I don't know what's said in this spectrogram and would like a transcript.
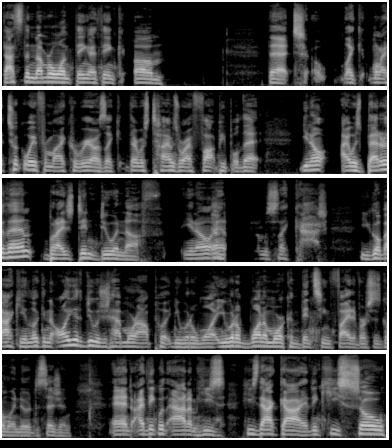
That's the number one thing I think. Um, that like when I took away from my career, I was like, there was times where I fought people that you know, I was better then, but I just didn't do enough, you know? Yeah. And I'm just like, gosh, you go back and you look and all you had to do was just have more output and you would have won you would have won a more convincing fight versus going to a decision. And I think with Adam, he's he's that guy. I think he's so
